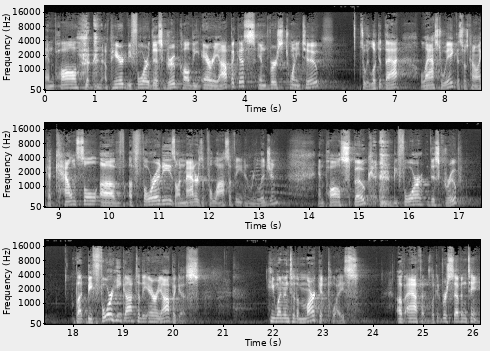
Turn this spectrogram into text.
And Paul appeared before this group called the Areopagus in verse 22. So we looked at that last week. This was kind of like a council of authorities on matters of philosophy and religion. And Paul spoke before this group. But before he got to the Areopagus, he went into the marketplace of Athens. Look at verse 17.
